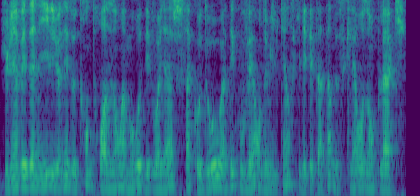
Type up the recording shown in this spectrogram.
Julien Védani, lyonnais de 33 ans, amoureux des voyages sac au dos, a découvert en 2015 qu'il était atteint de sclérose en plaques.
